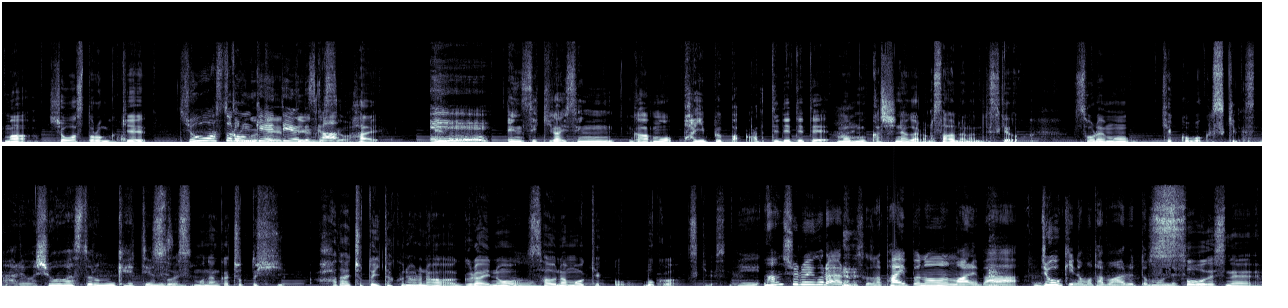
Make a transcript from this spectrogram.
まあ昭和ストロング系。昭和ストロング系っていうんですか？よ。はいえー、遠赤外線がもうパイプバーって出てて、もう昔ながらのサウナなんですけどそれも結構僕好きですね。あれは昭和ストロング系っていうんですね。そうです。もうなんかちょっとひ肌ちょっと痛くなるなぐらいうん。のサウナも結構僕は好きですね。えー何種類ぐらいあるんですか？そのパイプのもあれば蒸気のも多分あると思うんですそうですね。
